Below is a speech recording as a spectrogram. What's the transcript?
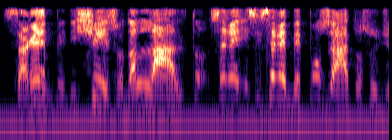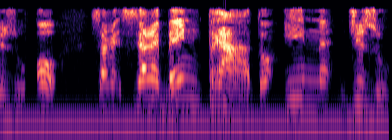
sarebbe disceso dall'alto e si sarebbe posato su Gesù o si sarebbe entrato in Gesù.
